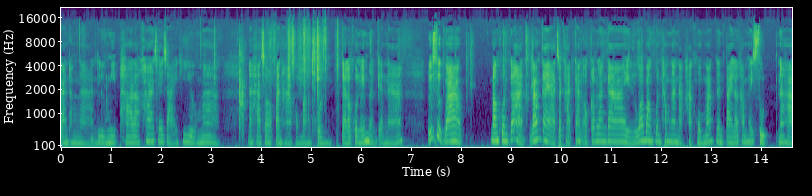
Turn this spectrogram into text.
การทำงาน หรือมีภาระค่าใช้จ่ายที่เยอะมากนะคะสำหรับปัญหาของบางคน แต่ละคนไม่เหมือนกันนะ รู้สึกว่าบางคนก็อาจร่างกายอาจจะขาดการออกกำลังกาย หรือว่าบางคนทำงานหนักหักโหมมากเกินไปแล้วทำให้สุดนะคะ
